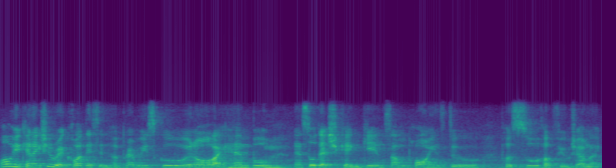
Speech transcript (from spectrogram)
oh you can actually record this in her primary school you know like handbook mm. and so that she can gain some points to pursue her future. I'm like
